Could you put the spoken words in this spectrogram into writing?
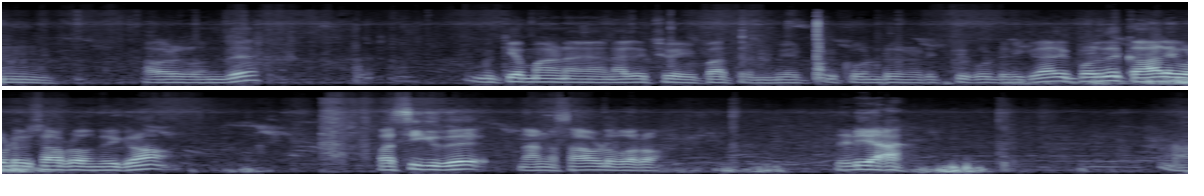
ம் அவர்கள் வந்து முக்கியமான நகைச்சுவை பாத்திரம் ஏற்றுக்கொண்டு நடித்து கொண்டிருக்கிறார். இப்பொழுது காலை உணவு சாப்பிட வந்திருக்கிறோம். பசிக்குது. நாங்கள் சாப்பிட போகிறோம் ரெடியா ஆ.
